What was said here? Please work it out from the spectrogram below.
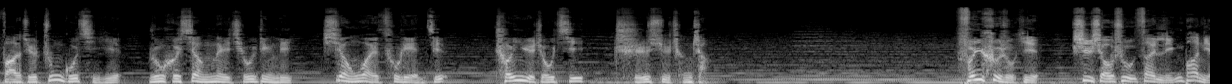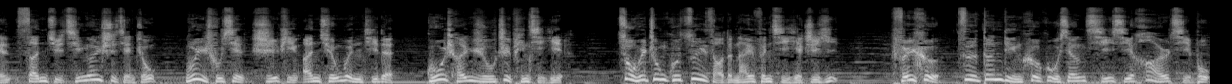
发掘中国企业如何向内求定力、向外促链接、穿越周期、持续成长。飞鹤乳业是少数在零八年三聚氰胺事件中。未出现食品安全问题的国产乳制品企业，作为中国最早的奶粉企业之一，飞鹤自丹顶鹤故乡齐齐哈尔起步，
